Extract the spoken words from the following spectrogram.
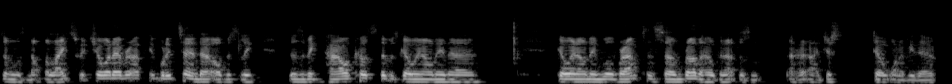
someone's not the light switch or whatever. But it turned out, obviously, there was a big power cut that was going on in uh, going on in Wolverhampton. So I'm rather hoping that doesn't. I, I just don't want to be there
